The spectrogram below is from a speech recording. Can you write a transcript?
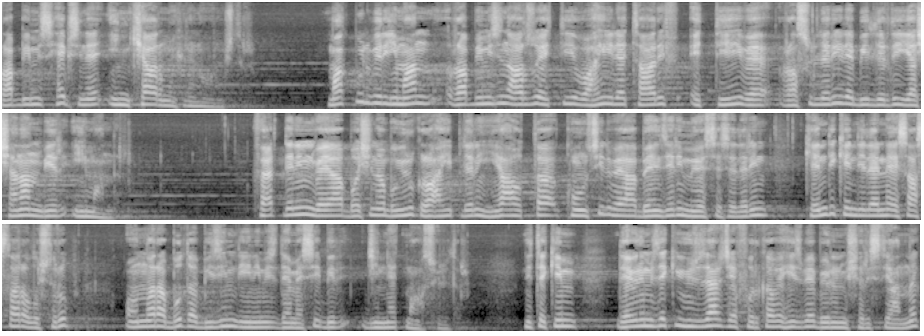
Rabbimiz hepsine inkar mührünü vurmuştur. Makbul bir iman Rabbimizin arzu ettiği vahiy ile tarif ettiği ve rasulleriyle bildirdiği yaşanan bir imandır. Fertlerin veya başına buyruk rahiplerin yahut da konsil veya benzeri müesseselerin kendi kendilerine esaslar oluşturup onlara bu da bizim dinimiz demesi bir cinnet mahsulüdür. Nitekim devrimizdeki yüzlerce fırka ve hizbe bölünmüş Hristiyanlık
